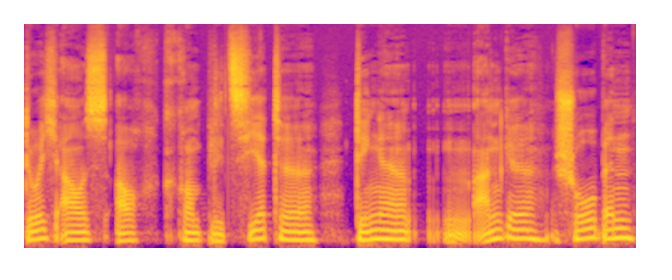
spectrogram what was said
durchaus auch komplizierte Dinge hm, angeschoben.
